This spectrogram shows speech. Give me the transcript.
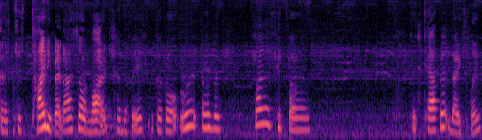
gonna just tiny bit, not so much in the face. It's gonna go right on the side of the cheekbones. Just tap it nicely.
